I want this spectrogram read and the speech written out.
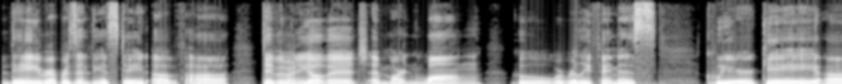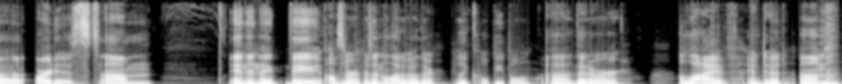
they represent the estate of uh, David Wojnarowicz and Martin Wong, who were really famous queer, gay uh, artists. Um, and then they, they also represent a lot of other really cool people uh, that are alive and dead. Um,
